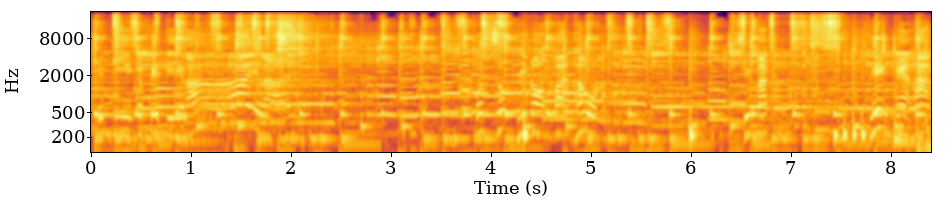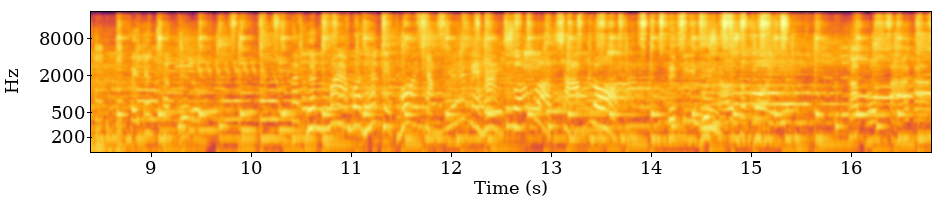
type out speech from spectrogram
เป็นดีก็เป็นดีหลายหลายเบิ่งส่งพี่น้องบ้านเฮาสิมักเพลงแม่ห้างไปจังชันเด้อเลยก็เพิ่นมาบ่ทันได้พ่อหยังอยู่ในแม่ห้างสองรอบสามรอบเป็นดีผู้สาวสมอยครับผมตาครับ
